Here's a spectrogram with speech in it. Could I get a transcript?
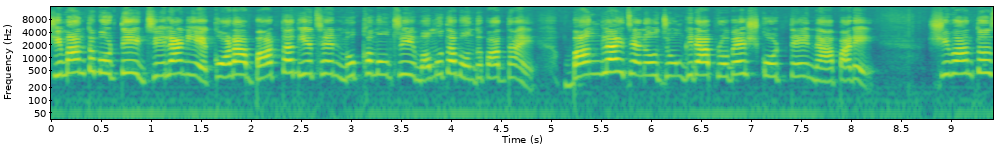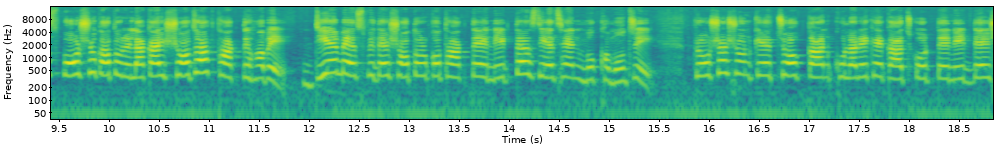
সীমান্তবর্তী জেলা নিয়ে কড়া বার্তা দিয়েছেন মুখ্যমন্ত্রী মমতা বন্দ্যোপাধ্যায়। বাংলায় যেন জঙ্গিরা প্রবেশ করতে না পারে। সীমান্ত স্পর্শকাতর এলাকায় সজাগ থাকতে হবে। ডিএমএসপিদের সতর্ক থাকতে নির্দেশ দিয়েছেন মুখ্যমন্ত্রী। প্রশাসনকে চোখ কান খোলা রেখে কাজ করতে নির্দেশ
